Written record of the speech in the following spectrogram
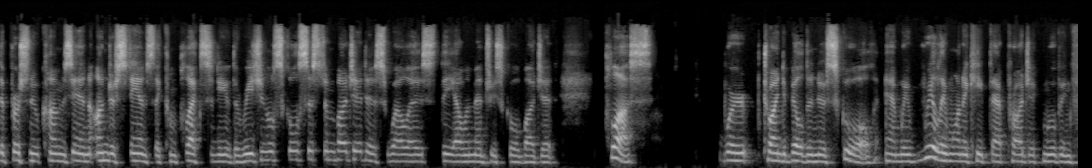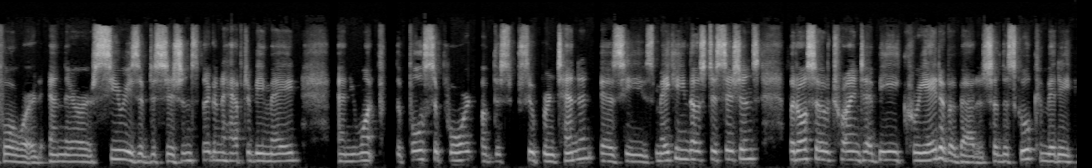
the person who comes in understands the complexity of the regional school system budget as well as the elementary school budget plus we're trying to build a new school and we really want to keep that project moving forward. And there are a series of decisions that are going to have to be made. And you want the full support of the superintendent as he's making those decisions, but also trying to be creative about it. So the school committee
